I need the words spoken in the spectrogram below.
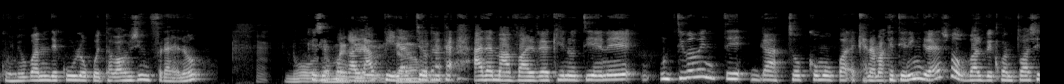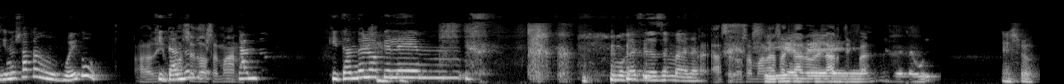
coño, van de culo cuesta abajo y sin freno. No, Que se pongan las pilas, tío. que Además, Valve es que no tiene últimamente gastos como para... Es que nada más que tiene ingresos. Valve, ¿cuánto hace que no sacan un juego? Ahora Quitando, hace dos semanas. quitando, quitando lo que le... como que hace dos semanas. Hace dos semanas Sí, sacaron el el de- Artifact. el. Eso.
